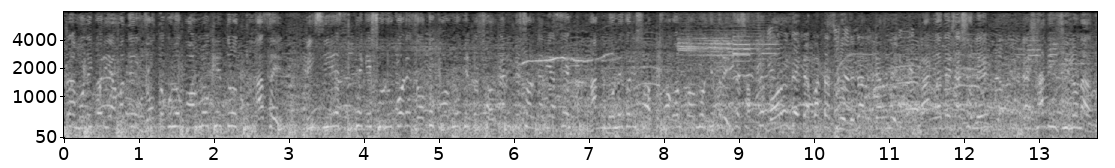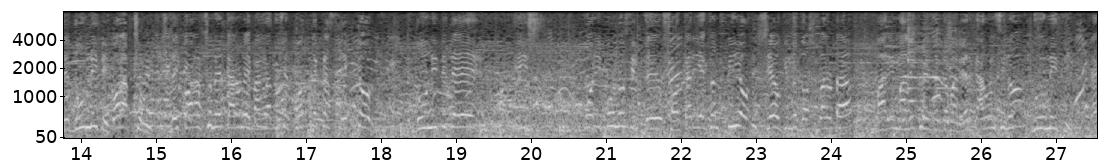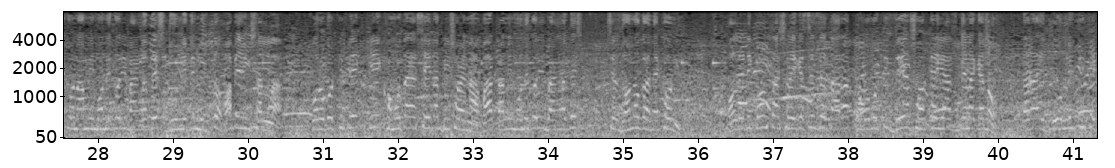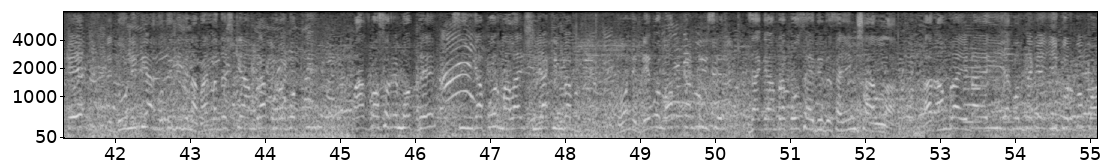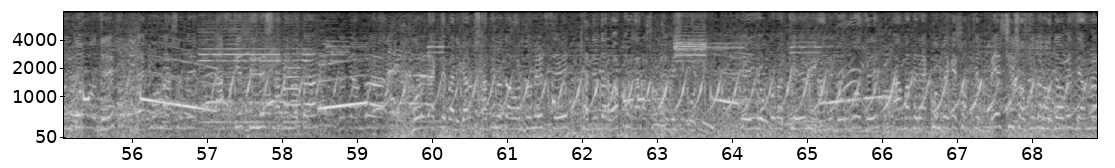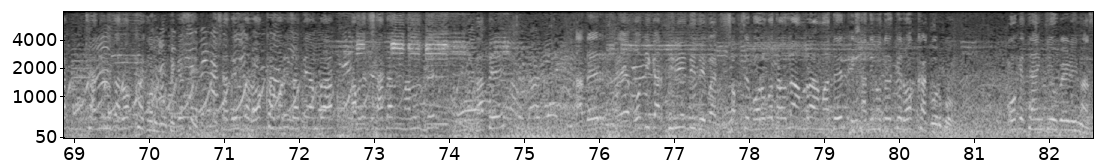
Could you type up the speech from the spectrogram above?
আমরা মনে করি আমাদের যতগুলো কর্মক্ষেত্র আছে বিসিএস থেকে শুরু করে যত কর্মক্ষেত্র সরকারি, বেসরকারি আছে, আমি মনে করি সব সকল কর্মক্ষেত্রে সবচেয়ে বড় যে ব্যাপারটা ছিল, যেটার কারণে বাংলাদেশ আসলে স্বাধীন ছিল না, যে দুর্নীতি, করাপশন। যে করাপশনের কারণে বাংলাদেশের প্রত্যেকটা সেক্টর দুর্নীতিতে ছিল যে সরকারি একজন পিয়ন সেও কিন্তু দশ বারোটা বাড়ির মালিক হয়ে যেতে পারে। এর কারণ ছিল দুর্নীতি। এখন আমি মনে করি বাংলাদেশ দুর্নীতি মুক্ত হবে ইনশাল্লাহ। পরবর্তীতে কে ক্ষমতায় আসে এটা বিষয় না বাট আমি মনে করি বাংলাদেশ সে জনগণ এখন অলরেডি কনসাস হয়ে গেছে যে তারা পরবর্তী যেই সরকারি আসবে না কেন, তারা এই দুর্নীতি থেকে দুর্নীতি আর হতে দিবে না। বাংলাদেশকে আমরা পরবর্তী পাঁচ বছরের মধ্যে সিঙ্গাপুর, মালয়েশিয়া কিংবা ডেভেলপ কান্ট্রিজের জায়গায় আমরা পৌঁছায় দিতে চাই, ইনশাআল্লাহ। আর আমরা এটাই এখন থেকে ই করব ফোন করব যে এখন আসলে আজকের দিনের স্বাধীনতা যাতে আমরা ধরে রাখতে পারি। কারণ স্বাধীনতা অর্জনের চেয়ে স্বাধীনতা রক্ষা করা সবচেয়ে বেশি কঠিন। এই উপলক্ষে আমি বলব যে আমাদের এখন থেকে সবচেয়ে বেশি সচেতন হতে হবে যে আমরা স্বাধীনতা রক্ষা করব, ঠিক আছে? স্বাধীনতা রক্ষা করে যাতে আমরা আমাদের সাধারণ মানুষদের হাতে তাদের অধিকার ফিরিয়ে দিতে পারছি। সবচেয়ে বড় কথা হলো আমরা আমাদের এই স্বাধীনতাকে রক্ষা করব। Okay thank you very much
